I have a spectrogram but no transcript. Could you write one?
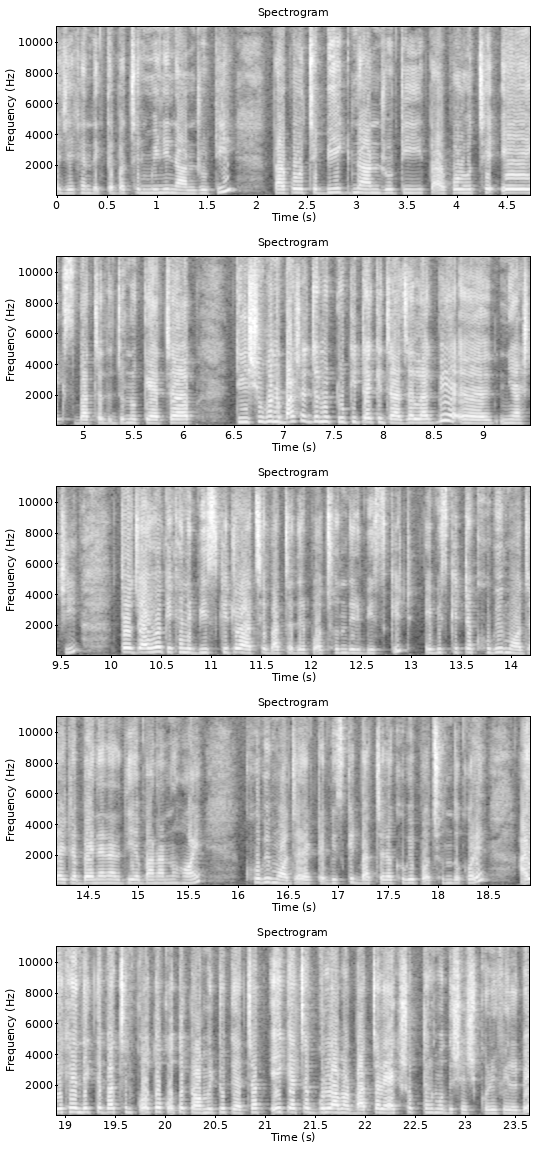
এই যে এখানে দেখতে পাচ্ছেন মিনি নান রুটি তারপর হচ্ছে বিগ নান রুটি তারপর হচ্ছে এগস বাচ্চাদের জন্য ক্যাচআপ টিস্যু মানে বাসার জন্য টুকিটাকি যা যা লাগবে নিয়ে আসছি। তো যাই হোক, এখানে বিস্কিটও আছে, বাচ্চাদের পছন্দের বিস্কিট। এই বিস্কিটটা খুবই মজা, এটা ব্যানানা দিয়ে বানানো হয়। খুবই মজার একটা বিস্কিট বাচ্চারা খুবই পছন্দ করে। আর এখানে দেখতে পাচ্ছেন কত কত টমেটো ক্যাচাপ এই ক্যাচাপগুলো আমার বাচ্চারা এক সপ্তাহের মধ্যে শেষ করে ফেলবে।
